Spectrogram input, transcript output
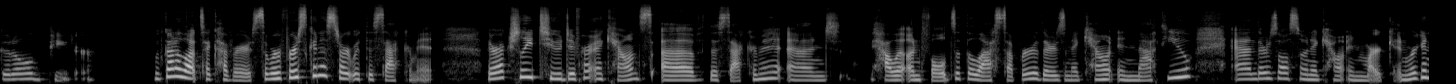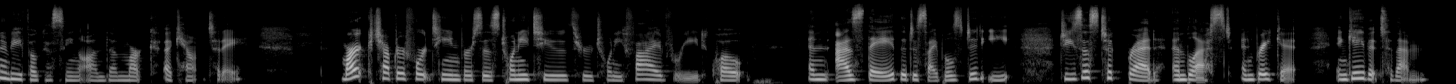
good old Peter. We've got a lot to cover. So, we're first going to start with the sacrament. There are actually two different accounts of the sacrament and how it unfolds at the Last Supper. There's an account in Matthew, and there's also an account in Mark. And we're going to be focusing on the Mark account today. Mark chapter 14, verses 22 through 25 read, quote, and as they, the disciples, did eat, Jesus took bread and blessed and brake it and gave it to them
